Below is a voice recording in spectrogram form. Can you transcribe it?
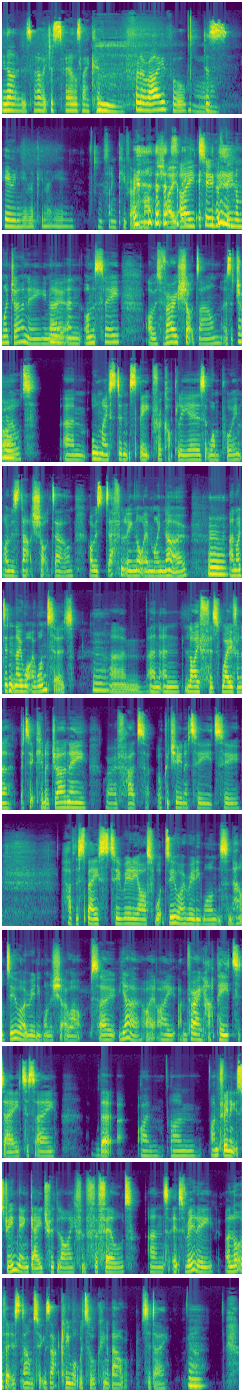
no as well. It just feels like a hmm. full arrival. Just hearing you, looking at you. Well, Thank you very much. I, I too have been on my journey, you know, mm. and honestly, I was very shut down as a mm-hmm. child. Um, almost didn't speak for a couple of years at one point. I was that shut down. I was definitely not in my no, and I didn't know what I wanted. Um, and and life has woven a particular journey where I've had opportunity to have the space to really ask what do I really want and how do I really want to show up. So yeah, I, I I'm very happy today to say that I'm I'm I'm feeling extremely engaged with life and fulfilled. And it's really a lot of it is down to exactly what we're talking about today. Yeah. Mm-hmm.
